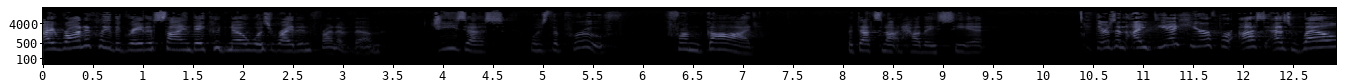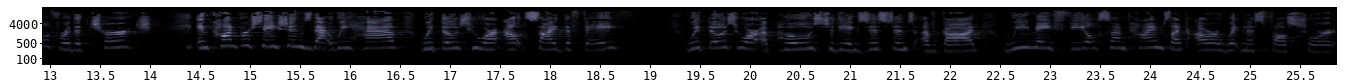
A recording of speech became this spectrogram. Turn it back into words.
Ironically, the greatest sign they could know was right in front of them. Jesus was the proof from God. But that's not how they see it. There's an idea here for us as well, for the church, in conversations that we have with those who are outside the faith, with those who are opposed to the existence of God, we may feel sometimes like our witness falls short.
